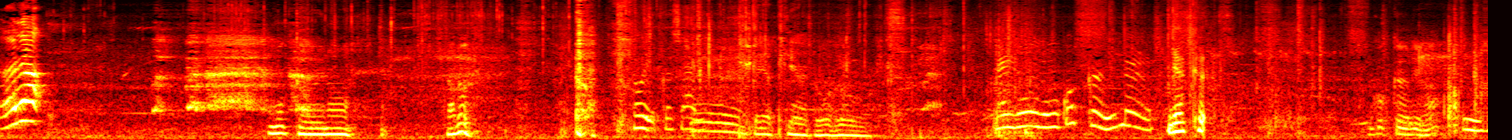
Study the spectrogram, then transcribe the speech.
Ở đó. nó cờ nó cả rồi Thôi, có sao. kia kia đồ rồi 나요 용꼬끄 있네. 야크. 용꼬끄 이나? 응.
